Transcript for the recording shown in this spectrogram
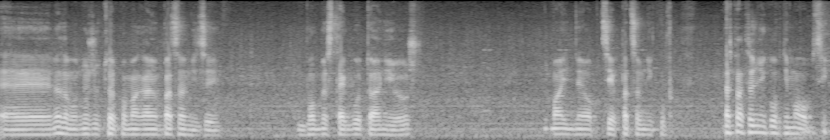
E, wiadomo, dużo tutaj pomagają pracownicy, bo bez tego to ani już. Ma innej opcji jak pracowników. Bez pracowników nie ma opcji.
